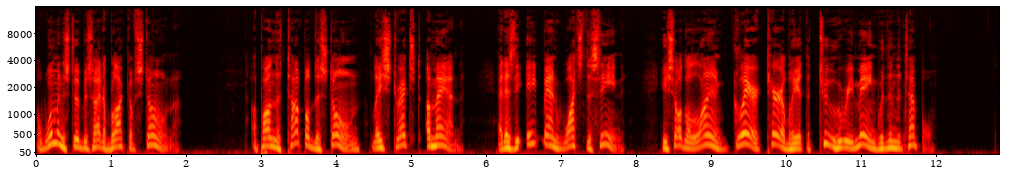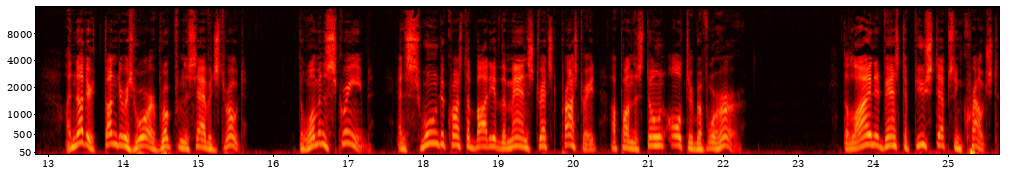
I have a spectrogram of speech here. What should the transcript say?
a woman stood beside a block of stone. Upon the top of the stone lay stretched a man, and as the ape man watched the scene, he saw the lion glare terribly at the two who remained within the temple. Another thunderous roar broke from the savage throat. The woman screamed and swooned across the body of the man stretched prostrate upon the stone altar before her. The lion advanced a few steps and crouched.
